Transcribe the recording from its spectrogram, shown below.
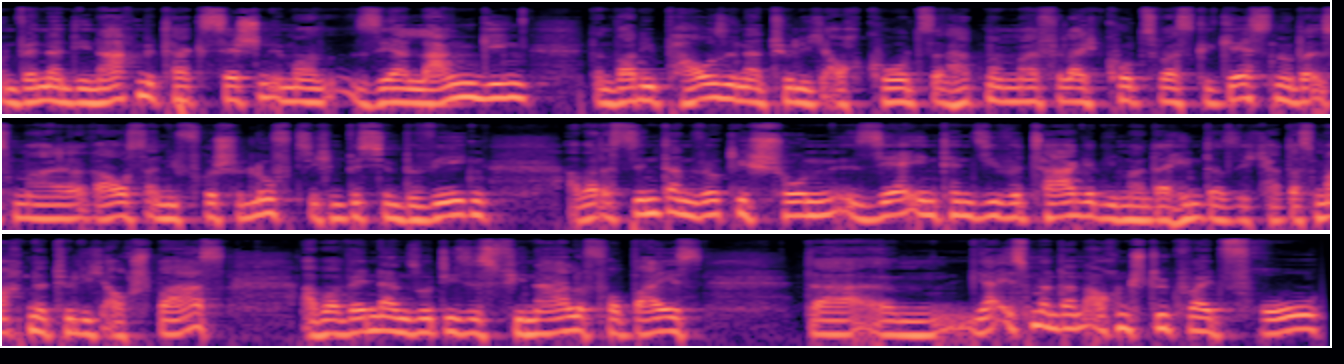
Und wenn dann die Nachmittagssession immer sehr lang ging, dann war die Pause natürlich auch kurz. Dann hat man mal vielleicht kurz was gegessen oder ist mal raus an die frische Luft, sich ein bisschen bewegen. Aber das sind dann wirklich schon sehr intensive Tage, die man da hinter sich hat. Das macht natürlich natürlich auch Spaß, aber wenn dann so dieses Finale vorbei ist, da ähm, ja ist man dann auch ein Stück weit froh,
